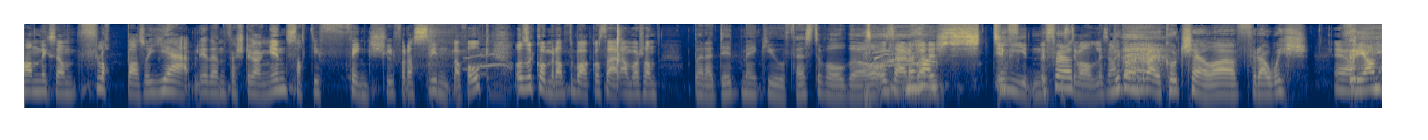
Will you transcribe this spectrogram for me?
han liksom floppa så jævlig den første gangen. Satt i fengsel for å ha svindla folk. Og så kommer han tilbake, og så er han bare sånn But I did make you a festival, though. Og så er det bare tidenes festival, liksom. Det kan vel være Coachella fra Wish. Ja. Fordi han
